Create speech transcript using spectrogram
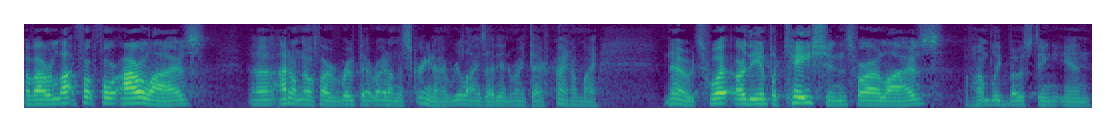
of our for, for our lives. Uh, I don't know if I wrote that right on the screen. I realize I didn't write that right on my notes. What are the implications for our lives of humbly boasting in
